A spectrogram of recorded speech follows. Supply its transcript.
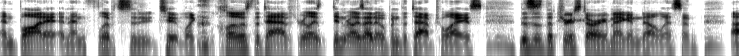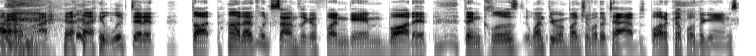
and bought it, and then flipped to, to like close the tabs. Realized didn't realize I'd opened the tab twice. This is the true story. Meghan, don't listen. Um, I, I looked at it, thought, "Huh, that looks sounds like a fun game." Bought it, then closed, went through a bunch of other tabs, bought a couple other games,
